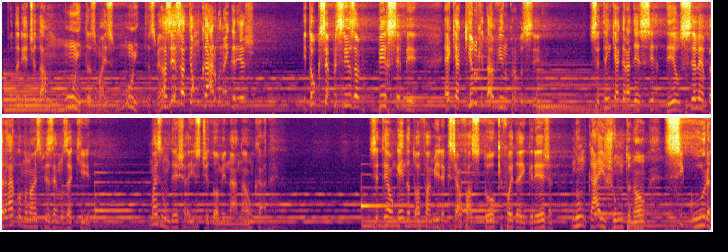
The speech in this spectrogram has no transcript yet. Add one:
Poderia te dar muitas, mas muitas, às vezes até um cargo na igreja. Então o que você precisa perceber é que aquilo que está vindo para você, você tem que agradecer a Deus, celebrar como nós fizemos aqui. Mas não deixa isso te dominar, não, cara. Se tem alguém da tua família que se afastou, que foi da igreja, não cai junto, não. Segura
